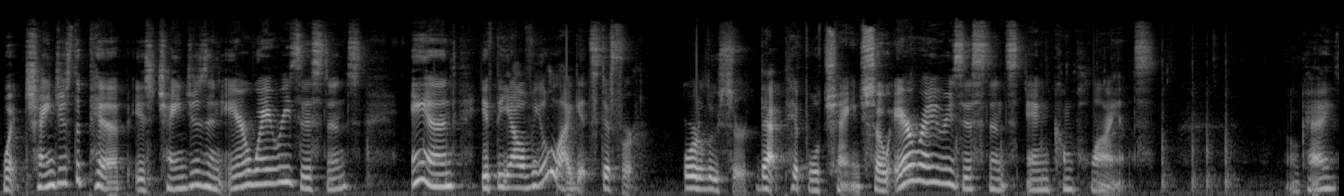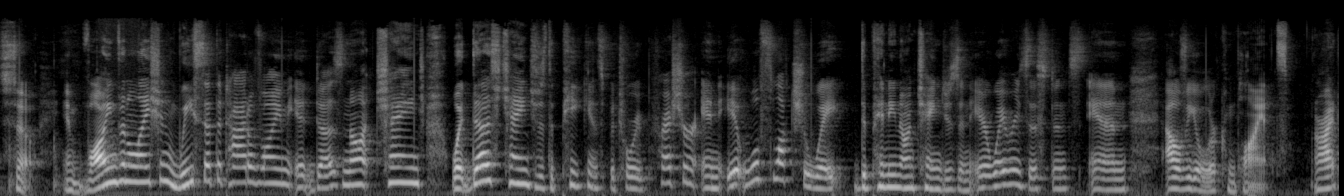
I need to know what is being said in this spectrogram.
what changes the PIP is changes in airway resistance and if the alveoli get stiffer or looser, that PIP will change. So airway resistance and compliance. Okay, so in volume ventilation, we set the tidal volume. It does not change. What does change is the peak inspiratory pressure, and it will fluctuate depending on changes in airway resistance and alveolar compliance. All right.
